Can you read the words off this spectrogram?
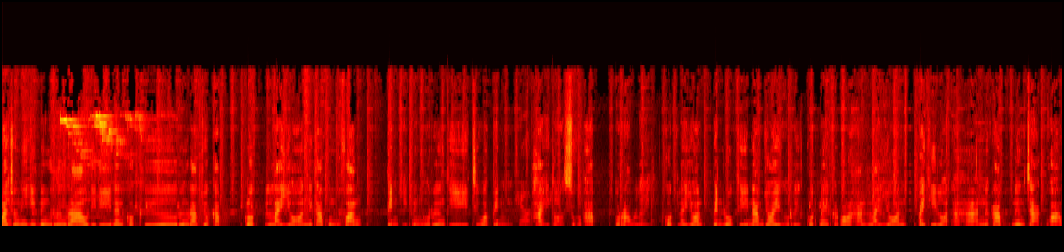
มาช่วงนี้อีกหนึ่งเรื่องราวดีๆ นั่นก็คือเรื่องราวเกี่ยวกับกรดไหลย้อนนะครับคุณผู้ฟัง เป็นอีกหนึ่งเรื่องที่ถือว่าเป็นภัยต่อสุขภาพเราเลยกรดไหลย้อนเป็นโรคที่น้ำย่อย หรือกรดในกระเพาะอาหารไหลย้อนไปที่หลอดอาหารนะครับ เนื่องจากความ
